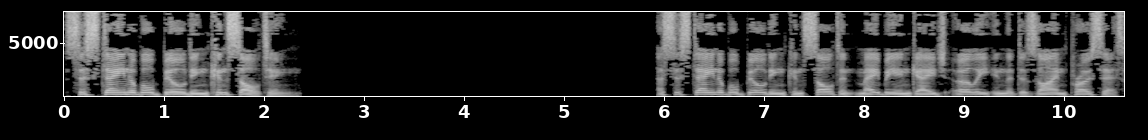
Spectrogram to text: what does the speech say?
Sustainable building consulting A sustainable building consultant may be engaged early in the design process,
